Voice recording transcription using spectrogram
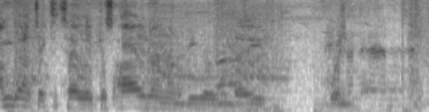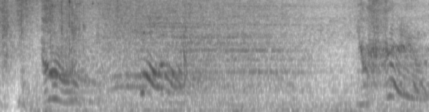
I'm gonna take the telly because I don't want to be here when they win. Mission ends two, one. You failed.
